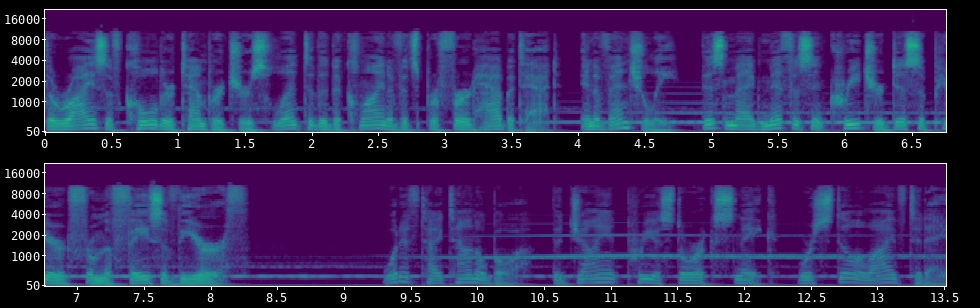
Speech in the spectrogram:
The rise of colder temperatures led to the decline of its preferred habitat, and eventually, this magnificent creature disappeared from the face of the earth. What if Titanoboa, the giant prehistoric snake, were still alive today?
